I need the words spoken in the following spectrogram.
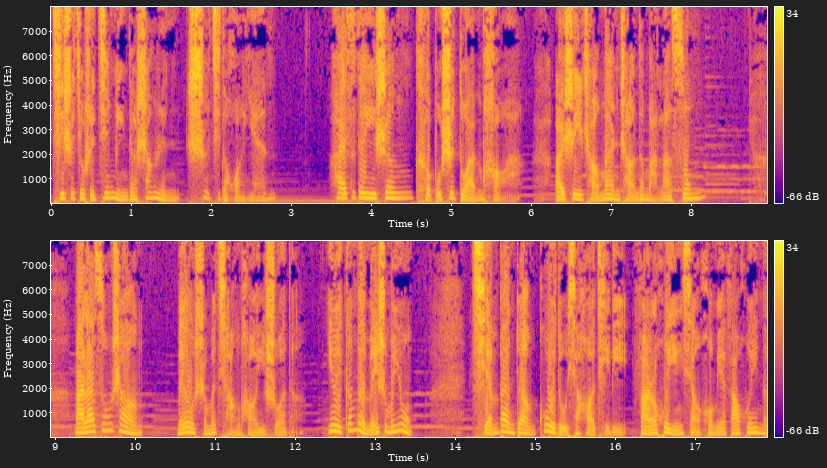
其实就是精明的商人设计的谎言。孩子的一生可不是短跑啊，而是一场漫长的马拉松。马拉松上没有什么抢跑一说的，因为根本没什么用。前半段过度消耗体力，反而会影响后面发挥呢。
